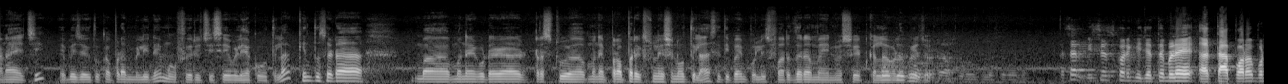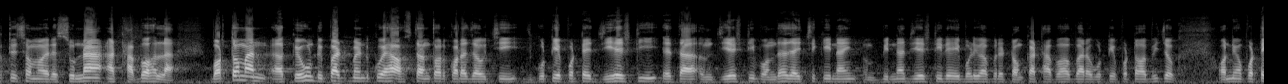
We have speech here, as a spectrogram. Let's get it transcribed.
अणाई एवं जेहेतु कपड़ा मिलना मुझे फेरुची से भाया कहला कितु से मानने गोटे ट्रस्ट मानने प्रपर एक्सप्लेनेसन होता से पुलिस फर्दर आम इनभेटिगेट कला बेलू ସାର୍ ବିଶେଷ କରିକି ଯେତେବେଳେ ତା ପରବର୍ତ୍ତୀ ସମୟରେ ସୁନା ଠାବ ହେଲା ବର୍ତ୍ତମାନ କେଉଁ ଡିପାର୍ଟମେଣ୍ଟକୁ ଏହା ହସ୍ତାନ୍ତର କରାଯାଉଛି ଗୋଟିଏ ପଟେ ଜିଏସ୍ଟି ତା ଜିଏସ୍ଟି ବନ୍ଧାଯାଇଛି କି ନାହିଁ ବିନା ଜିଏସ୍ଟିରେ ଏଇଭଳି ଭାବରେ ଟଙ୍କା ଠାବ ହେବାର ଗୋଟିଏ ପଟ ଅଭିଯୋଗ ଅନ୍ୟ ପଟେ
